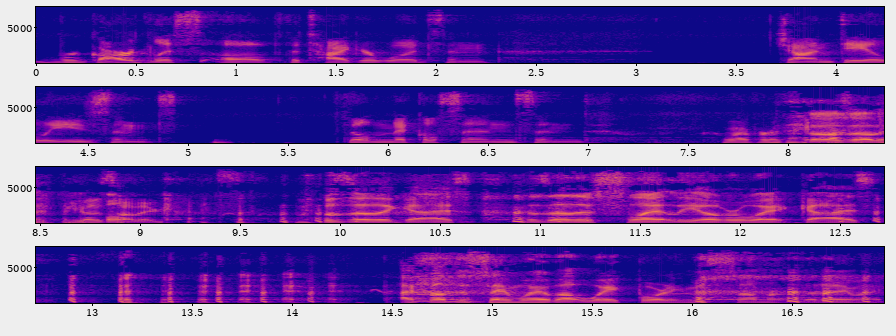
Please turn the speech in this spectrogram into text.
regardless of the Tiger Woods and John Daly's and Phil Mickelson's and whoever they Those are. other Those other guys. those other guys, those other slightly overweight guys. I felt the same way about wakeboarding this summer, but anyway.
